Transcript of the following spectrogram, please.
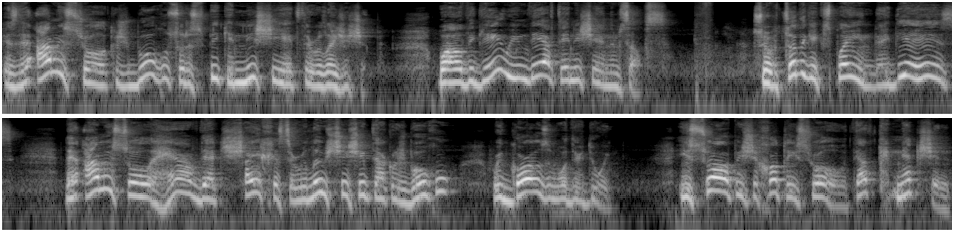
is that Am Yisrael, Kishbohu, so to speak, initiates the relationship, while the Gerim, they have to initiate themselves. So if Tzaddik explained, the idea is that Am Yisrael have that shaykhis, a relationship to HaKadosh Baruch Hu, regardless of what they're doing. Yisrael Pishachot Yisrael, that connection,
